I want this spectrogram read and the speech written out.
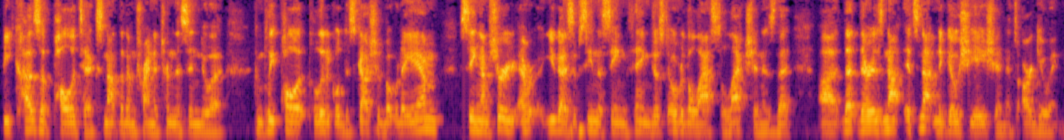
because of politics. Not that I'm trying to turn this into a complete pol- political discussion, but what I am seeing, I'm sure ever, you guys have seen the same thing just over the last election, is that uh, that there is not it's not negotiation, it's arguing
